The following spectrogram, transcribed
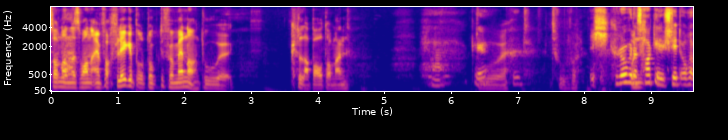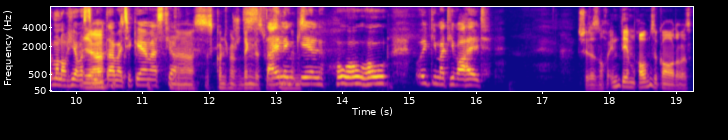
sondern es waren einfach Pflegeprodukte für Männer, du äh, Klabauter Mann. Okay. Du, äh, Gut. Du. Ich glaube, das Haargel steht auch immer noch hier, was du Ja. mir damals gegeben hast. Hier. Ja, das, konnte ich mir schon denken, dass du das nicht nimmst. Styling-Gel, ho, ho, ho, ultimativer Halt. Steht das noch in dem Raum sogar oder was?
